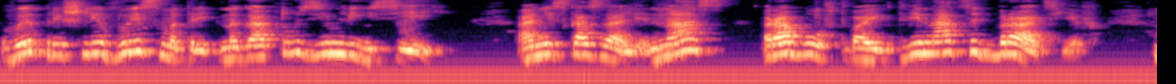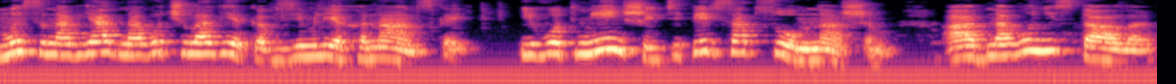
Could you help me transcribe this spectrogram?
вы пришли высмотреть наготу земли сей». Они сказали, «Нас, рабов твоих, двенадцать братьев, мы сыновья одного человека в земле ханаанской, и вот меньший теперь с отцом нашим, а одного не стало.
